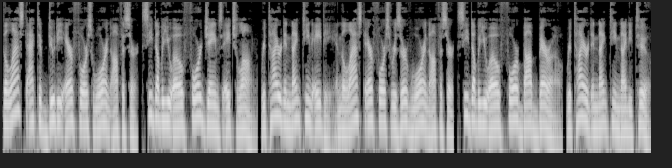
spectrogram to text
The last active duty Air Force warrant officer, CWO-4 James H. Long, retired in 1980 and the last Air Force Reserve warrant officer, CWO-4 Bob Barrow, retired in 1992.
